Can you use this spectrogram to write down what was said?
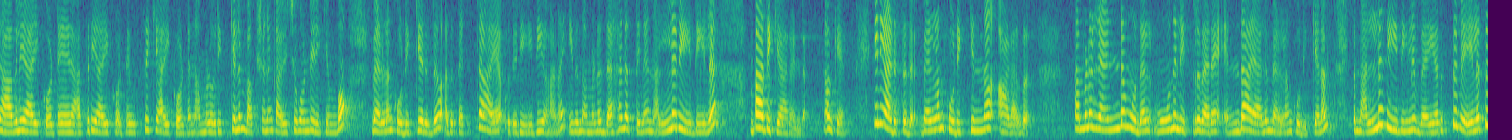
രാവിലെ ആയിക്കോട്ടെ രാത്രി ആയിക്കോട്ടെ ഉച്ചയ്ക്ക് ആയിക്കോട്ടെ നമ്മൾ ഒരിക്കലും ഭക്ഷണം കഴിച്ചുകൊണ്ടിരിക്കുമ്പോൾ വെള്ളം കുടിക്കരുത്. അത് തെറ്റായ ഒരു രീതിയാണ്. ഇത് നമ്മുടെ ദഹനത്തിനെ നല്ല രീതിയിൽ ബാധിക്കാറുണ്ട്. ഓക്കെ. ഇനി അടുത്തത് വെള്ളം കുടിക്കുന്ന അളവ്. നമ്മൾ രണ്ട് മുതൽ മൂന്ന് ലിറ്റർ വരെ എന്തായാലും വെള്ളം കുടിക്കണം. ഇപ്പം നല്ല രീതിയിൽ വിയർത്ത് വെയിലത്ത്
